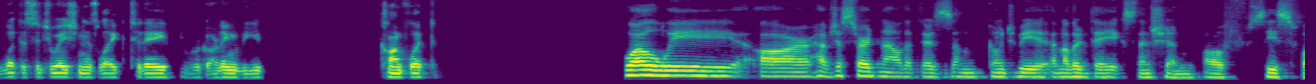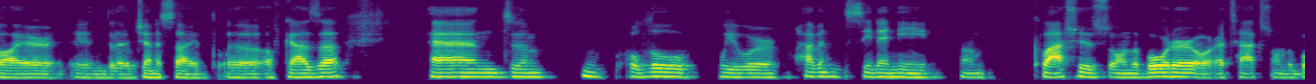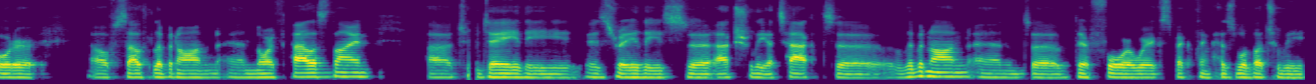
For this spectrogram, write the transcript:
what the situation is like today regarding the conflict? Well, we are have just heard now that there's um, going to be another day extension of ceasefire in the genocide uh, of Gaza, and um, although we were haven't seen any um, clashes on the border or attacks on the border of South Lebanon and North Palestine. Uh, today, the Israelis uh, actually attacked uh, Lebanon, and uh, therefore, we're expecting Hezbollah to be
